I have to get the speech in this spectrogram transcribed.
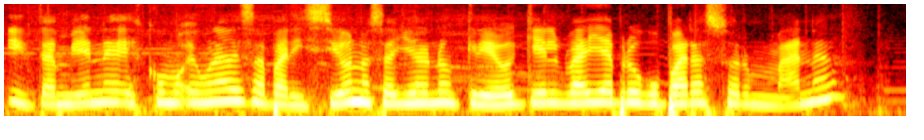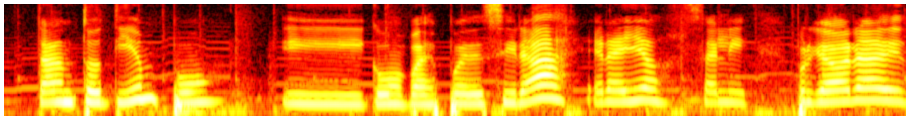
Y también es como es una desaparición. O sea, yo no creo que él vaya a preocupar a su hermana tanto tiempo. Y como para después decir, ah, era yo, salí. Porque ahora, de,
